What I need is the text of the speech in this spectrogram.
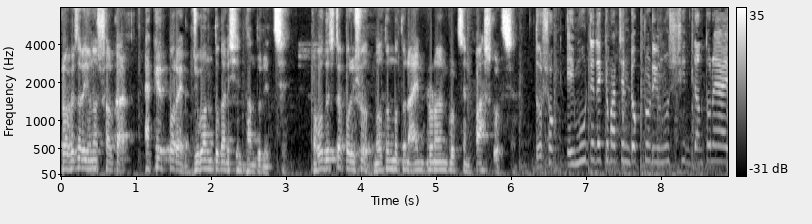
প্রফেসর ইউনুস সরকার একের পর এক যুগান্তকারী সিদ্ধান্ত নিচ্ছে। উপদেষ্টা পরিষদ নতুন নতুন আইন প্রণয়ন করছেন, পাশ করছেন। দর্শক, এই মুহূর্তে দেখতে পাচ্ছেন ডক্টর ইউনুস সিদ্ধান্ত নেয়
